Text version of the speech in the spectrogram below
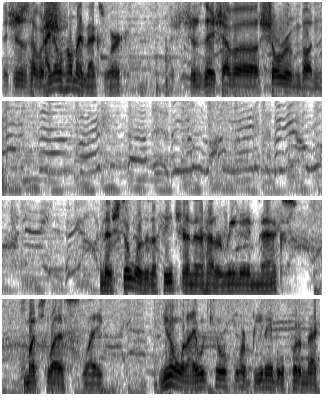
they should just have a. I know how my mechs work. they should, they should have a showroom button. And there still wasn't a feature in there how to rename mechs, much less like, you know what I would kill for? Being able to put a mech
